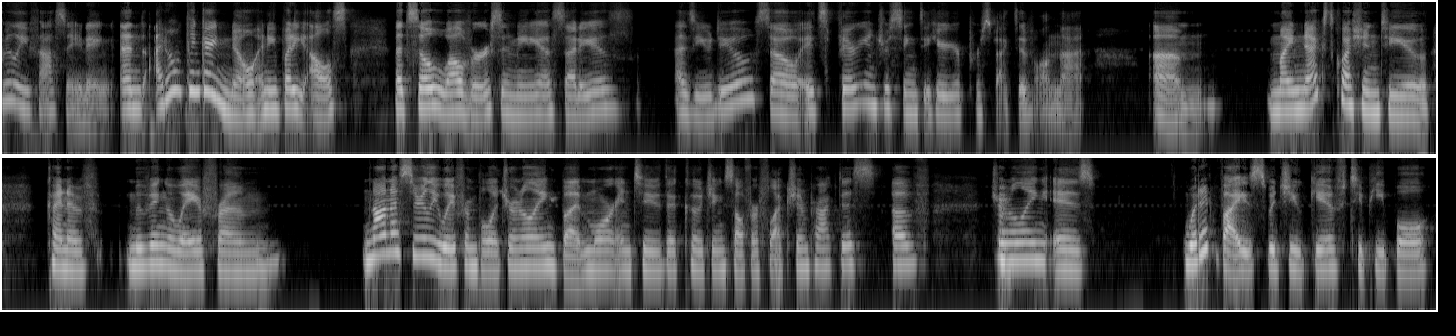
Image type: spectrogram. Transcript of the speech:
really fascinating. And I don't think I know anybody else that's so well versed in media studies as you do. So it's very interesting to hear your perspective on that. Um, my next question to you, kind of moving away from not necessarily away from bullet journaling, but more into the coaching self reflection practice of Hmm. journaling, is what advice would you give to people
